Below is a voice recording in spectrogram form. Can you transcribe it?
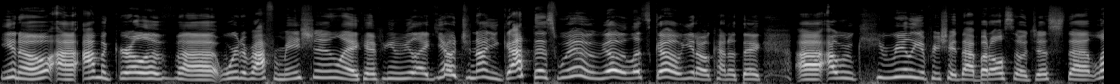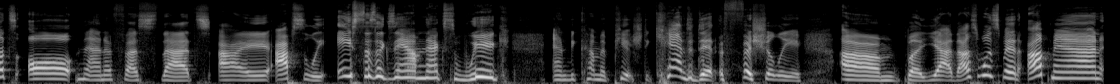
you know, uh, I'm a girl of uh, word of affirmation. Like if you can be like, "Yo, Janan, you got this, woo, yo, let's go," you know, kind of thing. Uh, I would really appreciate that. But also, just uh, let's all manifest that I absolutely ace this exam next week and become a PhD candidate officially. Um, but yeah, that's what's been up, man.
